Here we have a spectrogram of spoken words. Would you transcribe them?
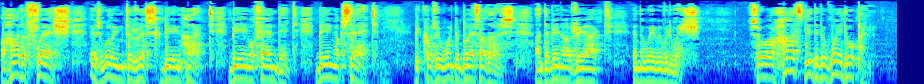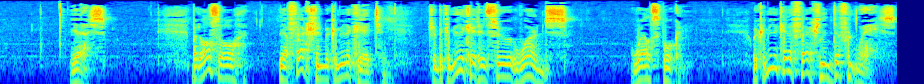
A heart of flesh is willing to risk being hurt, being offended, being upset, because we want to bless others and they may not react in the way we would wish. So our hearts need to be wide open. Yes. But also, the affection we communicate should be communicated through words, well spoken. We communicate affection in different ways,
